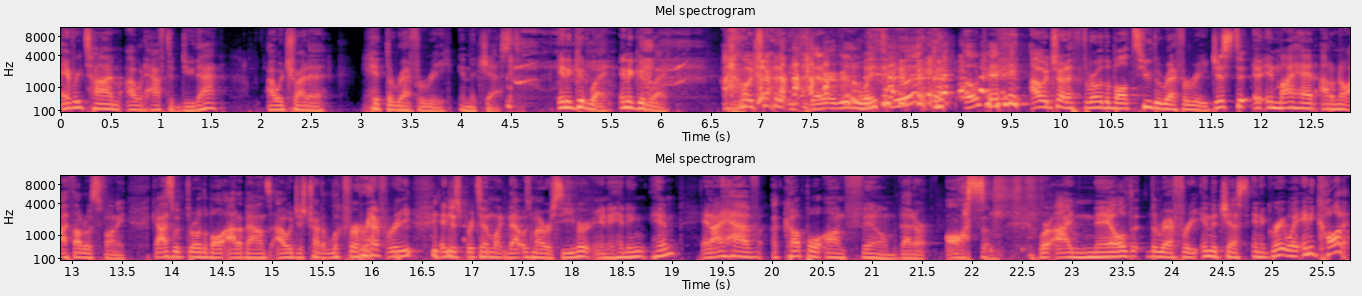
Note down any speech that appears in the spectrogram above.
Every time I would have to do that, I would try to hit the referee in the chest. In a good way. In a good way. I would try to Is that a good way to do it? okay. I would try to throw the ball to the referee. Just to, in my head, I don't know. I thought it was funny. Guys would throw the ball out of bounds. I would just try to look for a referee and just pretend like that was my receiver and hitting him. And I have a couple on film that are awesome, where I nailed the referee in the chest in a great way, and he caught it.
